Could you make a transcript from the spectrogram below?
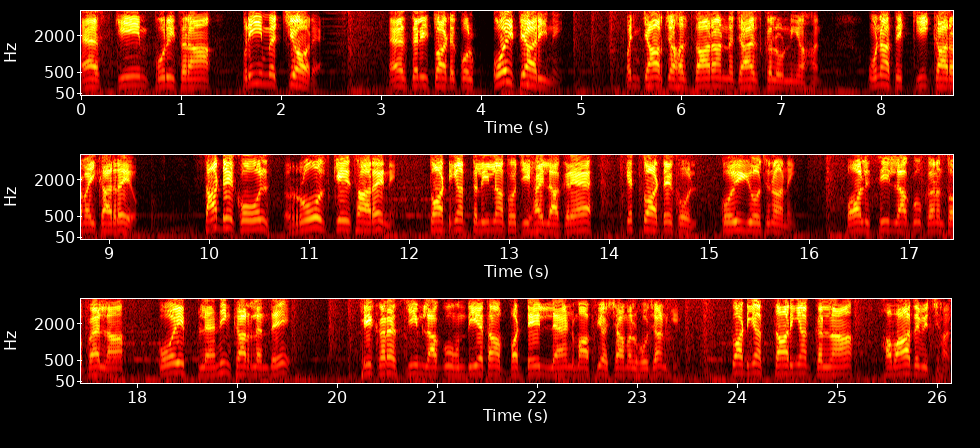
ਇਹ ਸਕੀਮ ਪੂਰੀ ਤਰ੍ਹਾਂ ਪ੍ਰੀਮੈਚੁਰ ਹੈ। ਇਸ ਦੇ ਲਈ ਤੁਹਾਡੇ ਕੋਲ ਕੋਈ ਤਿਆਰੀ ਨਹੀਂ। ਪੰਜਾਬ 'ਚ ਹਜ਼ਾਰਾਂ ਨਜਾਇਜ਼ ਕਲੋਨੀਆਂ ਹਨ। ਉਹਨਾਂ ਤੇ ਕੀ ਕਾਰਵਾਈ ਕਰ ਰਹੇ ਹੋ? ਸਾਡੇ ਕੋਲ ਰੋਜ਼ ਕੇਸ ਆ ਰਹੇ ਨੇ। ਤੁਹਾਡੀਆਂ ਦਲੀਲਾਂ ਤੋਂ ਜਿਹਾ ਹੀ ਲੱਗ ਰਿਹਾ ਹੈ ਕਿ ਤੁਹਾਡੇ ਕੋਲ ਕੋਈ ਯੋਜਨਾ ਨਹੀਂ। ਪਾਲਿਸੀ ਲਾਗੂ ਕਰਨ ਤੋਂ ਪਹਿਲਾਂ ਕੋਈ ਪਲੈਨਿੰਗ ਕਰ ਲੈਂਦੇ। ਜੇਕਰ ਇਹ ਸਕੀਮ ਲਾਗੂ ਹੁੰਦੀ ਹੈ ਤਾਂ ਵੱਡੇ ਲੈਂਡ ਮਾਫੀਆ ਸ਼ਾਮਲ ਹੋ ਜਾਣਗੇ। ਤੁਹਾਡੀਆਂ ਸਾਰੀਆਂ ਗੱਲਾਂ ਹਵਾ ਦੇ ਵਿੱਚ ਹਨ।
